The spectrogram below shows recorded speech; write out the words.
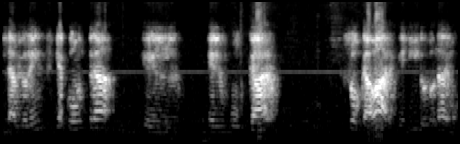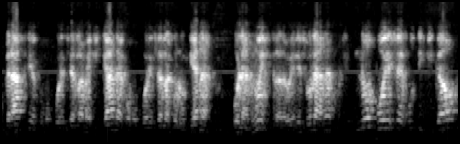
la violencia contra el, el buscar socavar el hilo de una democracia, como puede ser la mexicana, como puede ser la colombiana o la nuestra, la venezolana, no puede ser justificado,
